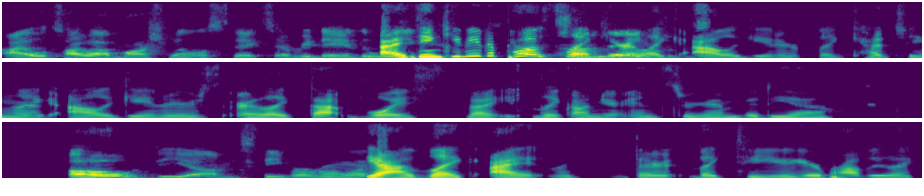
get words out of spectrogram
I will talk about marshmallow sticks every day of the week. I think you need to post like your like alligator, like catching like alligators or like that voice that like on your Instagram video. Oh, the um Steve Irwin one. Yeah, like I like they're like to you, you're probably like,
